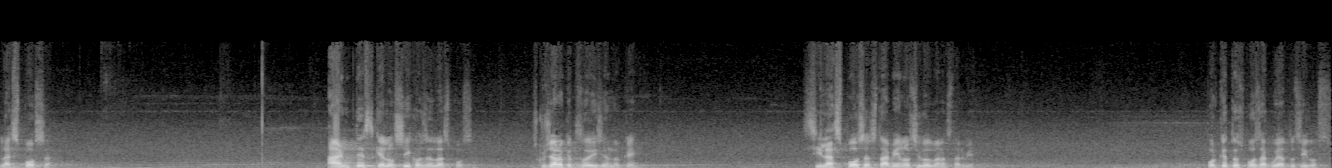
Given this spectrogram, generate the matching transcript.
La esposa. Antes que los hijos es la esposa. Escucha lo que te estoy diciendo, ¿ok? Si la esposa está bien, los hijos van a estar bien. ¿Por qué tu esposa cuida a tus hijos?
